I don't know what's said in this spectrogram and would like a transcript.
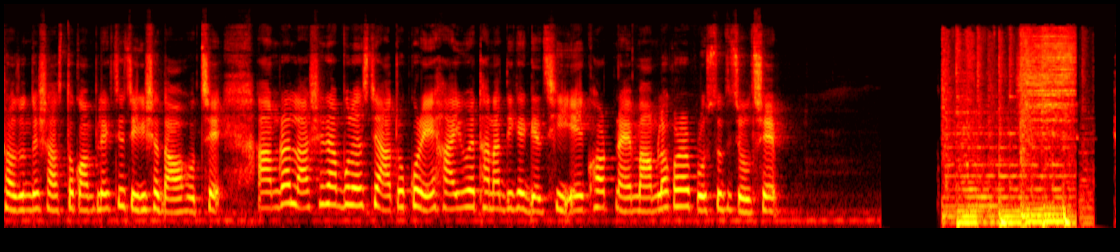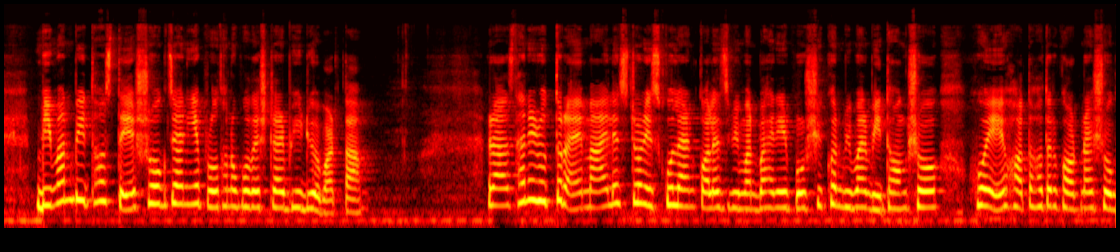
স্বজনদের স্বাস্থ্য কমপ্লেক্সে চিকিৎসা দেওয়া হচ্ছে। আমরা লাশের অ্যাম্বুলেন্সটি আটক করে হাইওয়ে থানার দিকে গেছি। এ ঘটনায় মামলা করার প্রস্তুতি চলছে। বিমান বিধ্বস্তে শোক জানিয়ে প্রধান উপদেষ্টার ভিডিও বার্তা। রাজধানীর উত্তরায় মাইলস্টোন স্কুল অ্যান্ড কলেজ বিমান বাহিনীর প্রশিক্ষণ বিমান বিধ্বংস হয়ে হতাহতের ঘটনায় শোক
